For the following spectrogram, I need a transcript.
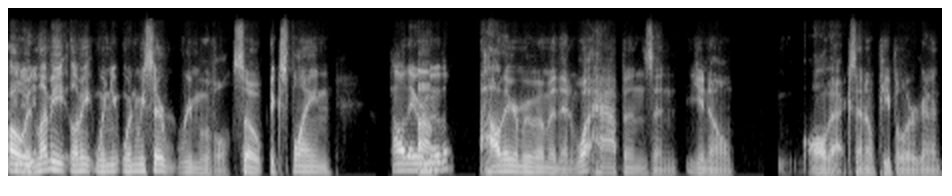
oh and, let me let me when you when we say removal so explain how they remove um, them how they remove them and then what happens and you know all that because i know people are going to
